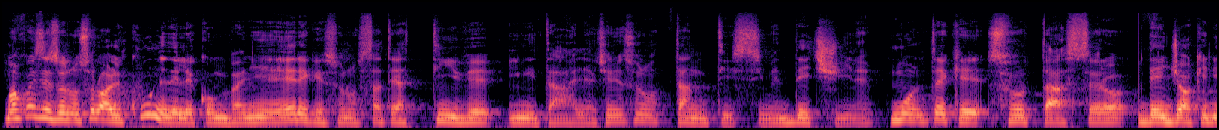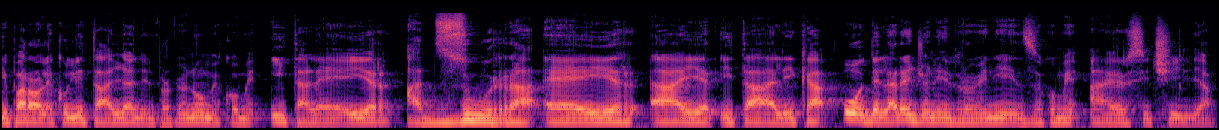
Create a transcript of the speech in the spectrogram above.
Ma queste sono solo alcune delle compagnie aeree che sono state attive in Italia, ce ne sono tantissime, decine, molte che sfruttassero dei giochi di parole con l'Italia nel proprio nome come Italair, Azzurra Air, Air Italica o della regione di provenienza come Air Sicilia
